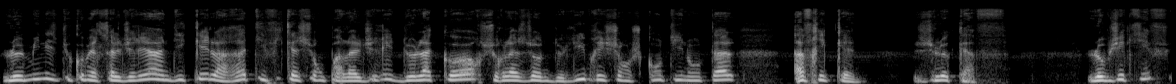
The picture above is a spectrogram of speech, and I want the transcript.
Le ministre du Commerce algérien a indiqué la ratification par l'Algérie de l'accord sur la zone de libre-échange continentale africaine, ZLECAF. L'objectif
